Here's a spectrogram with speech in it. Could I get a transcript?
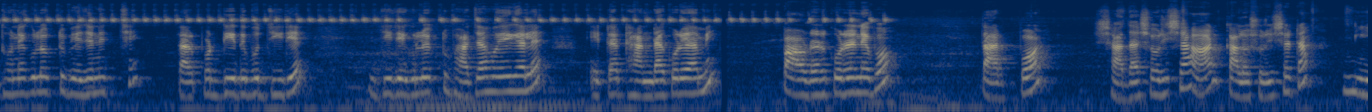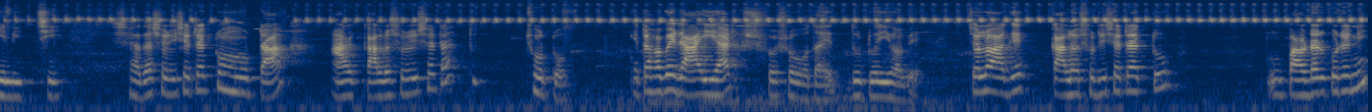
ধনেগুলো একটু ভেজে নিচ্ছি। তারপর দিয়ে দেবো জিরে। জিরেগুলো একটু ভাজা হয়ে গেলে এটা ঠান্ডা করে আমি পাউডার করে নেব। তারপর সাদা সরিষা আর কালো সরিষাটা নিয়ে নিচ্ছি। সাদা সরিষাটা একটু মোটা আর কালো সরিষাটা একটু ছোটো। এটা হবে রাই আর শস্য বোধহয়, দুটোই হবে। চলো আগে কালো সরিষাটা একটু পাউডার করে নিই,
